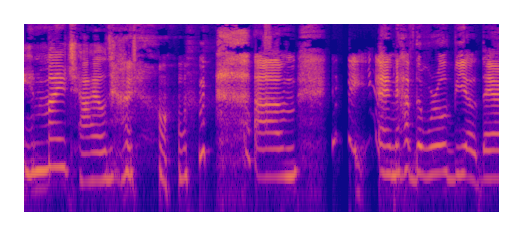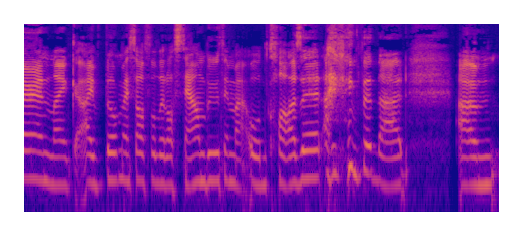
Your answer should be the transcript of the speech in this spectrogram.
in my childhood home um and have the world be out there and like i've built myself a little sound booth in my old closet. I think that that um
